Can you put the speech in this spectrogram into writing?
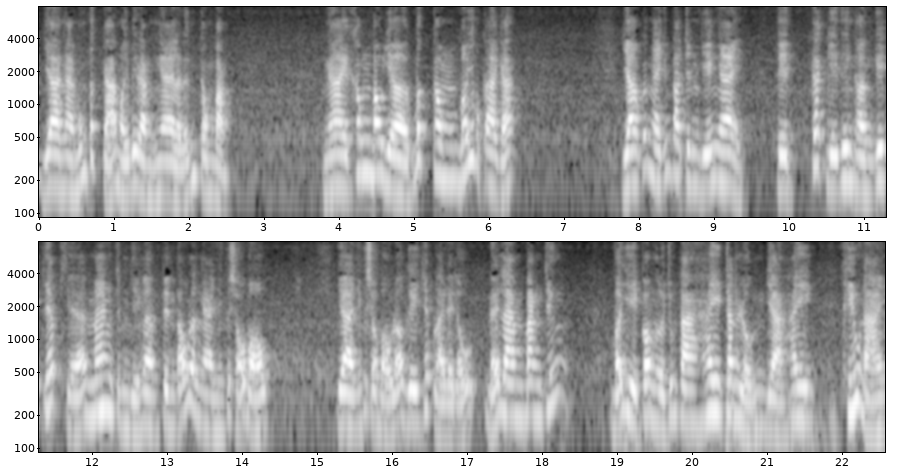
và ngài muốn tất cả mọi người biết rằng ngài là đứng công bằng. Ngài không bao giờ bất công với một ai cả. Vào cái ngày chúng ta trình diện ngài, thì các vị thiên thần ghi chép sẽ mang trình diện là trình tấu lên ngài những cái sổ bộ. Và những cái sổ bộ đó ghi chép lại đầy đủ để làm bằng chứng. Bởi vì con người chúng ta hay tranh luận và hay khiếu nại.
